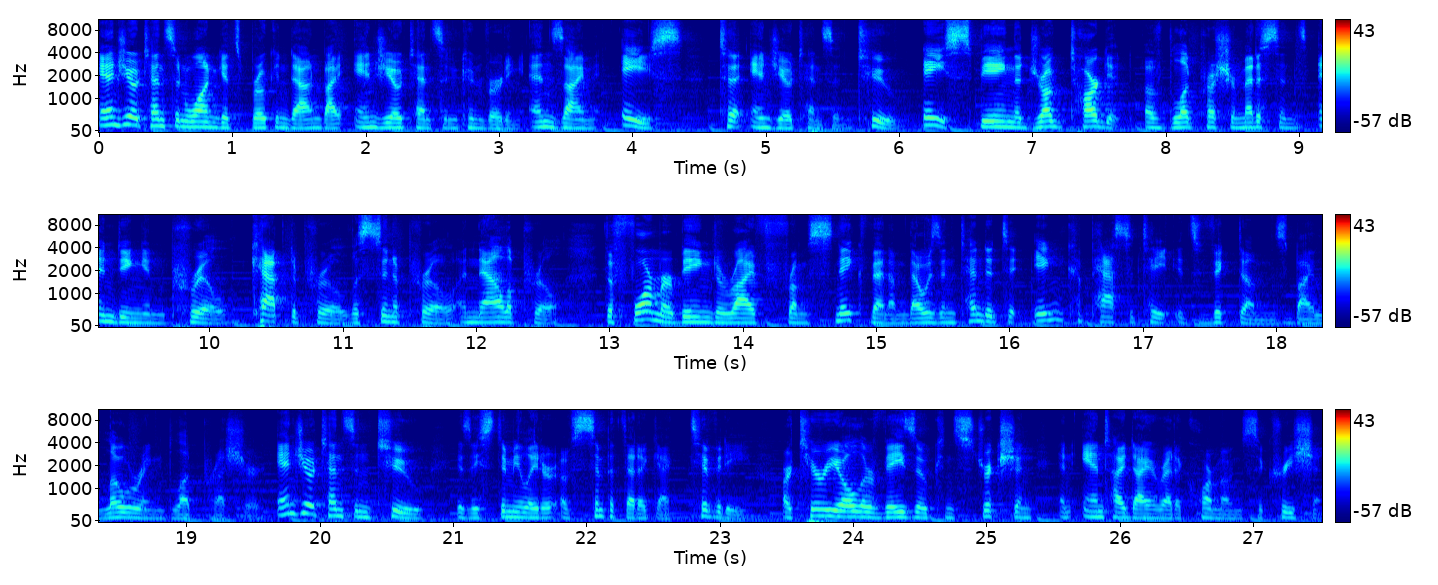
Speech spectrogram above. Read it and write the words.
Angiotensin 1 gets broken down by angiotensin converting enzyme ACE to angiotensin 2. ACE being the drug target of blood pressure medicines ending in pril, captopril, lisinopril, enalapril, the former being derived from snake venom that was intended to incapacitate its victims by lowering blood pressure. Angiotensin 2 is a stimulator of sympathetic activity, arteriolar vasoconstriction, and antidiuretic hormone secretion.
